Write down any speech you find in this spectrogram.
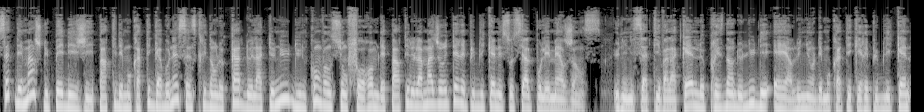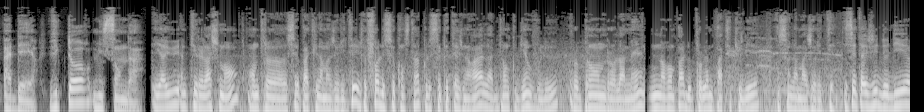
Cette démarche du PDG, Parti démocratique gabonais, s'inscrit dans le cadre de la tenue d'une convention forum des partis de la majorité républicaine et sociale pour l'émergence. Une initiative à laquelle le président de l'UDR, l'Union démocratique et républicaine, adhère, Victor Missanda. Il y a eu un petit relâchement entre ces partis de la majorité. C'est fort de ce constat que le secrétaire général a donc bien voulu reprendre la main. Nous n'avons pas de problème particulier au sein de la majorité. Il s'est agi de dire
